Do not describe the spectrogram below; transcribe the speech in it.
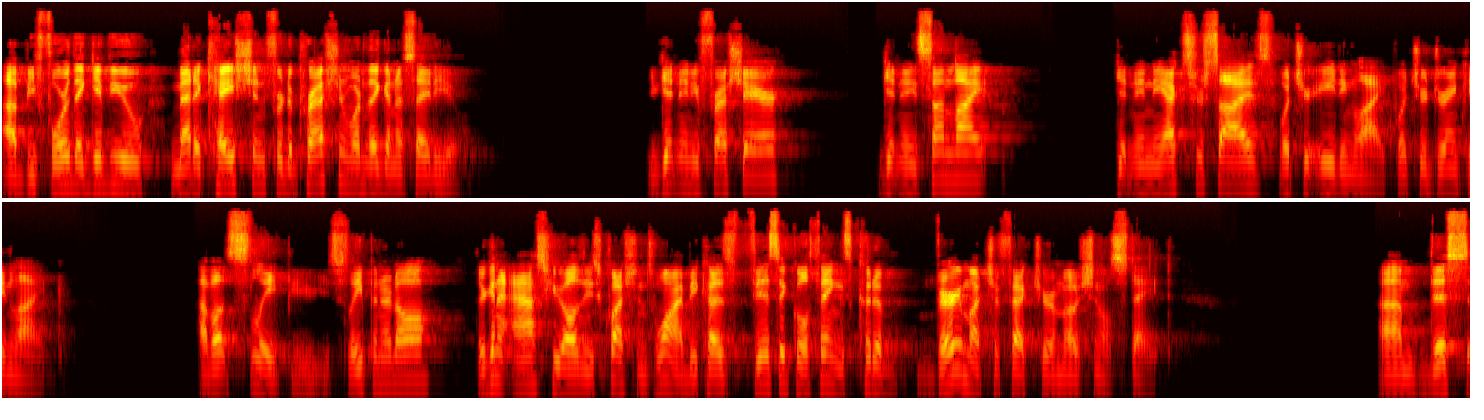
uh, before they give you medication for depression, what are they going to say to you? You getting any fresh air? Getting any sunlight? Getting any exercise? What you're eating like? What you're drinking like? How about sleep? You, you sleeping at all? They're going to ask you all these questions. Why? Because physical things could have very much affect your emotional state. Um, this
